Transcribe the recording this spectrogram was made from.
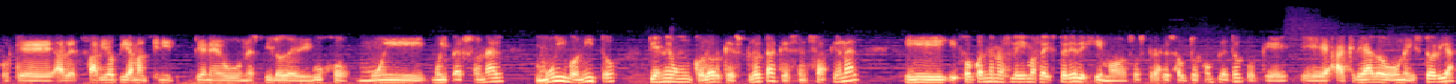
porque, a ver, Fabio Piamancini tiene un estilo de dibujo muy, muy personal, muy bonito, tiene un color que explota, que es sensacional, y, fue cuando nos leímos la historia dijimos, ostras, es autor completo porque eh, ha creado una historia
